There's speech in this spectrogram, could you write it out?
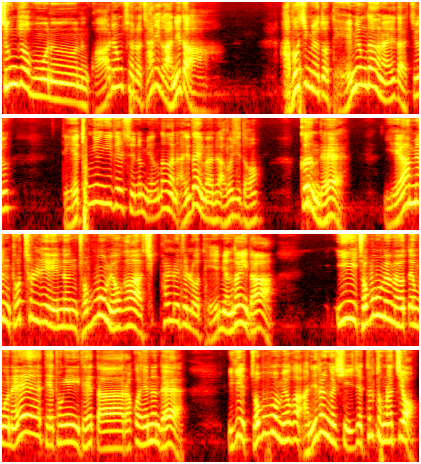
증조 부모는 과룡초로 자리가 아니다. 아버지묘도 대명당은 아니다. 즉 대통령이 될 수 있는 명당은 아니다 이 말이야 아버지도. 그런데 예하면 도천리에 있는 조부모 묘가 18회절로 대명당이다. 이 조부모 묘 때문에 대통령이 됐다라고 했는데 이게 조부모 묘가 아니라는 것이 이제 들통났죠.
